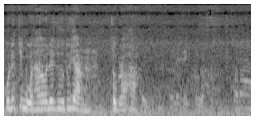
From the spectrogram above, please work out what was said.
กูได้กินหมูกระทะวันนี้คือทุกอย่างจบแล้วค่ะเ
